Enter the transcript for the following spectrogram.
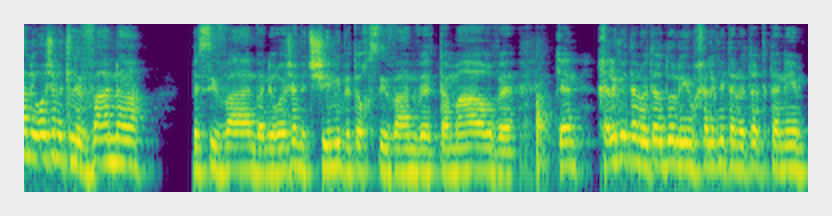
אני רואה שם את לבנה, בסיוון, ואני רואה שם את שימי בתוך סיוון, ואת תמר, וכן, חלק מאיתנו יותר גדולים, חלק מאיתנו יותר קטנים,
